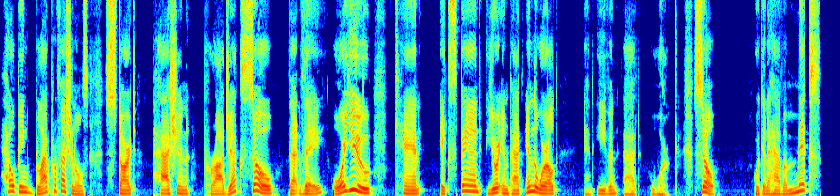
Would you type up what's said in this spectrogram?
helping Black professionals start passion projects so that they or you can expand your impact in the world and even at work. So, we're going to have a mix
